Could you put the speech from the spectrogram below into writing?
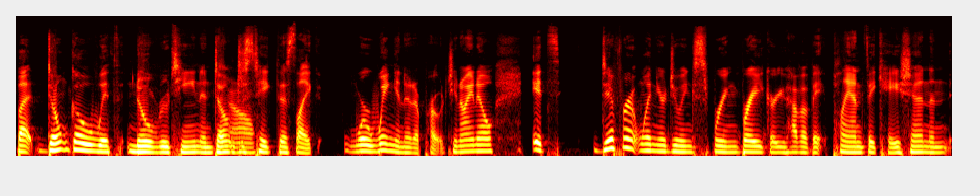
but don't go with no routine and don't No. just take this like we're winging it approach. You know, I know it's different when you're doing spring break or you have a va- planned vacation and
